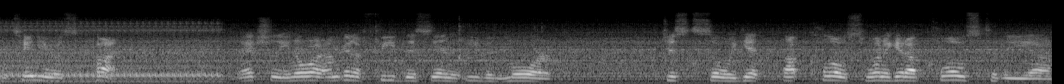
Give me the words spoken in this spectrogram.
continuous cut. Actually, you know what? I'm going to feed this in even more just so we get up close. We want to get up close to the uh,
